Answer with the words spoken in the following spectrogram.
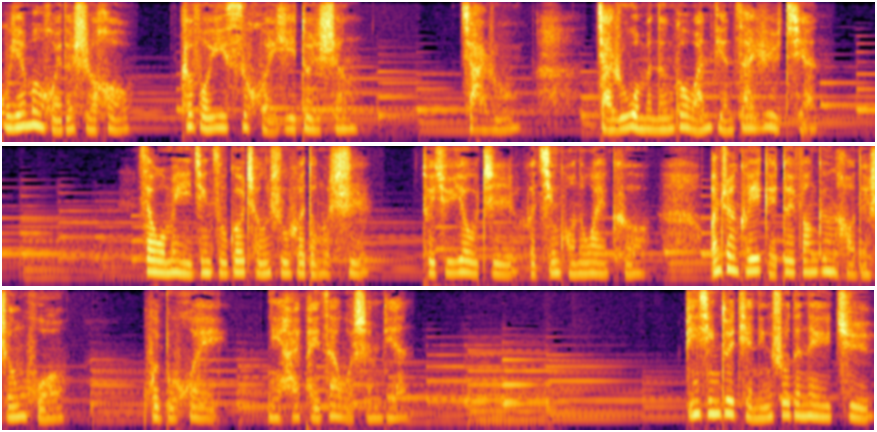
午夜梦回的时候，可否一丝悔意顿生？假如，假如我们能够晚点再遇见，在我们已经足够成熟和懂事，褪去幼稚和轻狂的外壳，完全可以给对方更好的生活，会不会你还陪在我身边？冰心对铁凝说的那一句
